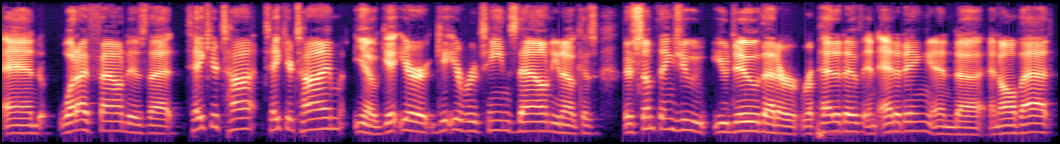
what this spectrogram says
And what I found is that take your time, take your time, you know, get your get your routines down, you know, because there's some things you you do that are repetitive in editing and uh, and all that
